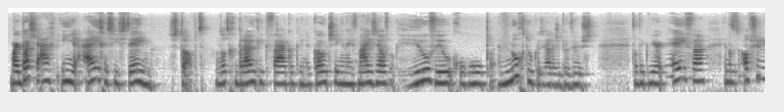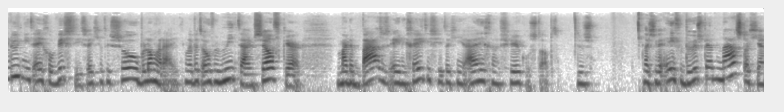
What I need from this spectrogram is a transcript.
Maar dat je eigenlijk in je eigen systeem stapt. Want dat gebruik ik vaak ook in de coaching en heeft mij zelf ook heel veel geholpen. En nog doe ik het wel eens bewust. Dat ik weer even, en dat is absoluut niet egoïstisch, weet je, het is zo belangrijk. We hebben het over me-time, self-care. Maar de basis energetisch zit dat je in je eigen cirkel stapt. Dus dat je weer even bewust bent, naast dat je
